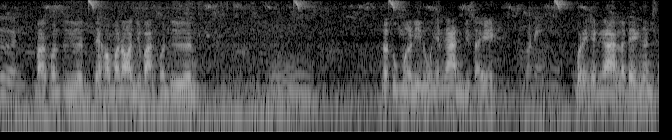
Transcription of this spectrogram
อื่น บ้านคนอื่น แต่เฮามานอนอยู่บ้านคนอื่นอืมแล้วทุกมื้อนี่หนูเฮ็ดงานอยู่ไสบ่ได้เฮ็ดบ่ได้เฮ็ดงานแล้วได้เงินไส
